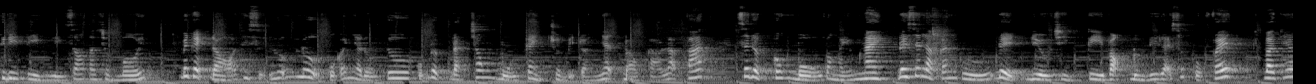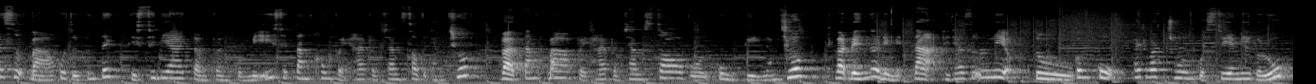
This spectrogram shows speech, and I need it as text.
khi đi tìm lý do tăng trưởng mới. Bên cạnh đó thì sự lưỡng lự của các nhà đầu tư cũng được đặt trong bối cảnh chuẩn bị đón nhận báo cáo lạm phát sẽ được công bố vào ngày hôm nay. Đây sẽ là căn cứ để điều chỉnh kỳ vọng đường đi lãi suất của Fed. Và theo dự báo của giới phân tích thì CPI toàn phần của Mỹ sẽ tăng 0,2% so với tháng trước và tăng 3,2% so với cùng kỳ năm trước. Và đến thời điểm hiện tại thì theo dữ liệu từ công cụ Fed Watch Tool của CME Group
